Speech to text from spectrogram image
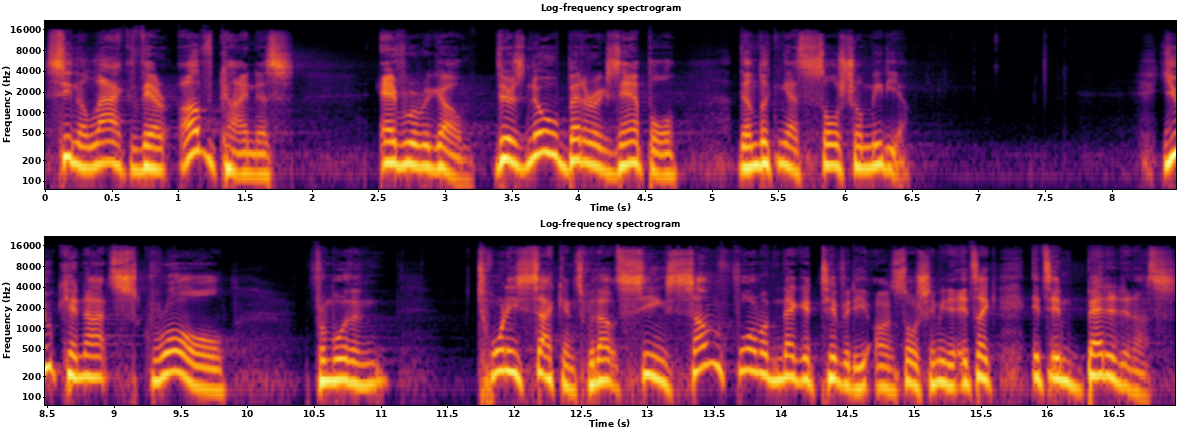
seeing the lack thereof kindness everywhere we go. There's no better example than looking at social media. You cannot scroll for more than 20 seconds without seeing some form of negativity on social media. It's like it's embedded in us.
